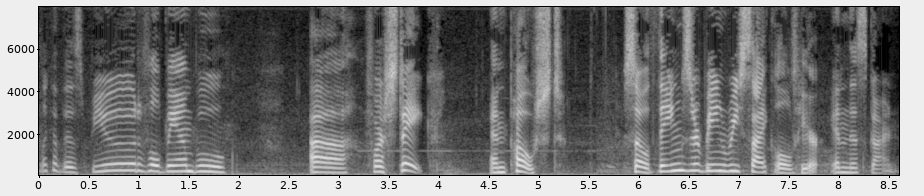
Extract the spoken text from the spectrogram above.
Look at this beautiful bamboo uh, for stake and post. So things are being recycled here in this garden.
